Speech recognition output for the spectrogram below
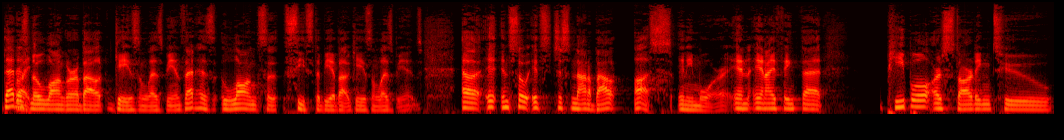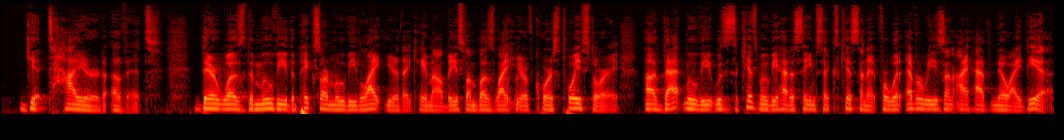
That is Right. no longer about gays and lesbians. That has long ce- ceased to be about gays and lesbians. Uh, and- so it's just not about us anymore. And and I think that people are starting to get tired of it. There was the movie, the Pixar movie Lightyear that came out based on Buzz Lightyear, of course, Toy Story. Uh, that movie was a kids movie, had a same sex kiss in it for whatever reason. I have no idea.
